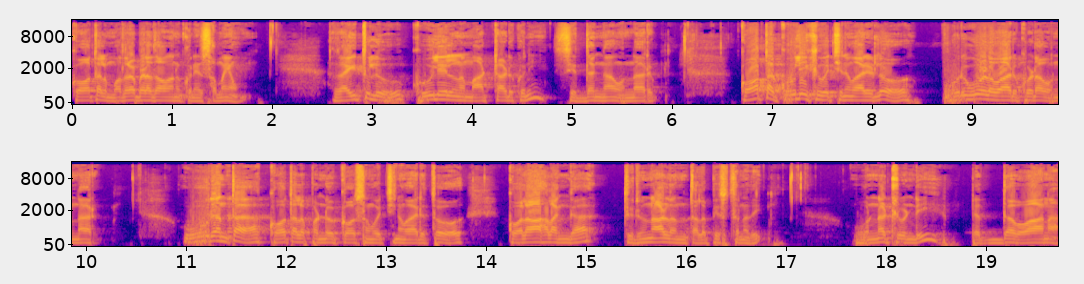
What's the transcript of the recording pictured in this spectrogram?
కోతలు మొదలు పెడదాం అనుకునే సమయం. రైతులు కూలీలను మాట్లాడుకుని సిద్ధంగా ఉన్నారు. కోత కూలీకి వచ్చిన వారిలో పురుగుల వారు కూడా ఉన్నారు. ఊరంతా కోతల పండుగ కోసం వచ్చిన వారితో కోలాహలంగా తిరునాళ్ళను తలపిస్తున్నది. ఉన్నట్లుండి పెద్ద వాన.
